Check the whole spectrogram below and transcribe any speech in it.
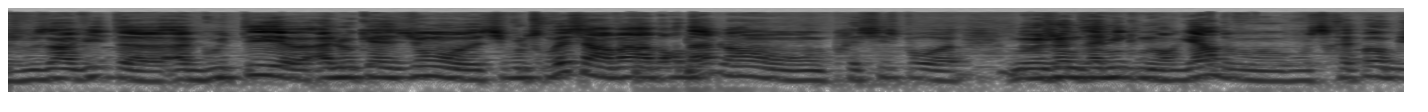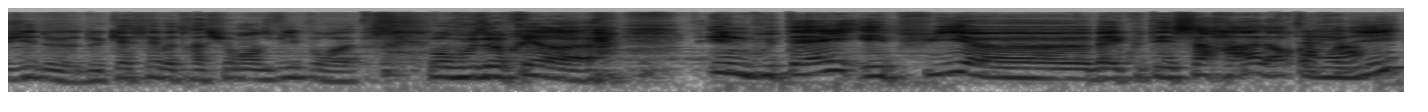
je vous invite à, à goûter euh, à l'occasion euh, si vous le trouvez. C'est un vin abordable, hein, on le précise pour euh, nos jeunes amis qui nous regardent. Vous ne serez pas obligé de, de casser votre assurance vie pour, pour vous offrir une bouteille. Et puis, euh, bah, écoutez, Sarah, alors, comme on dit.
